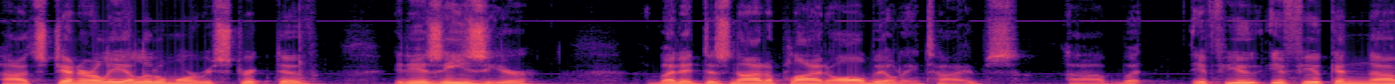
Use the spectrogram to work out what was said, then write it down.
Uh, it's generally a little more restrictive. It is easier, but it does not apply to all building types. Uh, but if you, if you can uh,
